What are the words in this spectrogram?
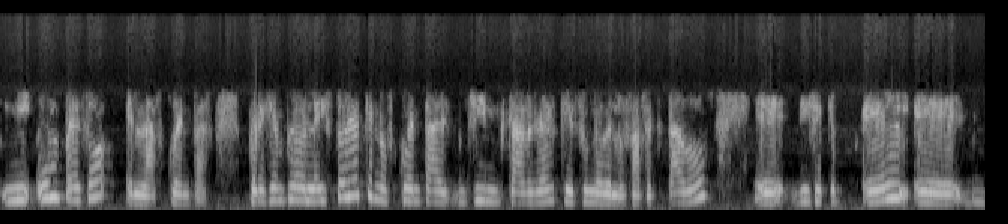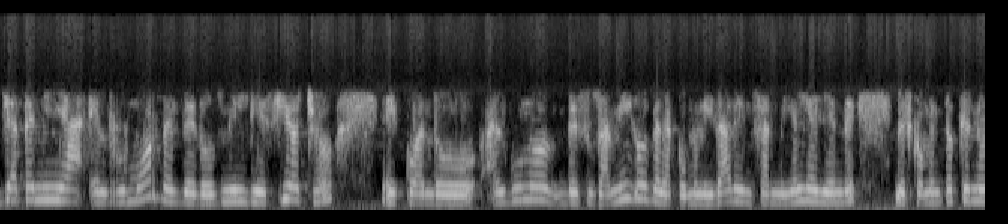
ni un peso en las cuentas. Por ejemplo, la historia que nos cuenta Jim Carter, que es uno de los afectados, eh, dice que él eh, ya tenía el rumor desde 2018, eh, cuando alguno de sus amigos de la comunidad en San Miguel de Allende les comentó que no,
